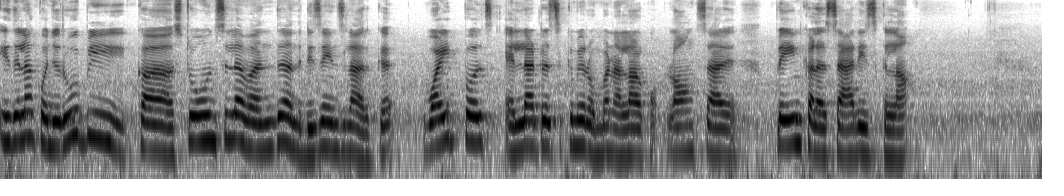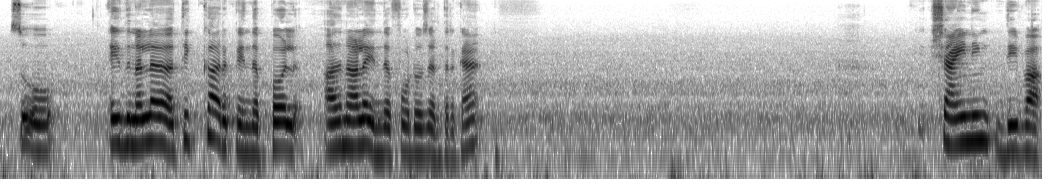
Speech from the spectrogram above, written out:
இதெல்லாம் கொஞ்சம் ரூபி கா ஸ்டோன்ஸில் வந்து அந்த டிசைன்ஸ்லாம் இருக்குது ஒயிட் பேர்ல்ஸ் எல்லா ட்ரெஸ்ஸுக்குமே ரொம்ப நல்லாயிருக்கும் லாங் சாரி பிளெயின் கலர் சாரீஸ்க்கெல்லாம் ஸோ இது நல்ல திக்காக இருக்குது இந்த பேர்ல் அதனால் இந்த ஃபோட்டோஸ் எடுத்திருக்கேன். Shining diva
